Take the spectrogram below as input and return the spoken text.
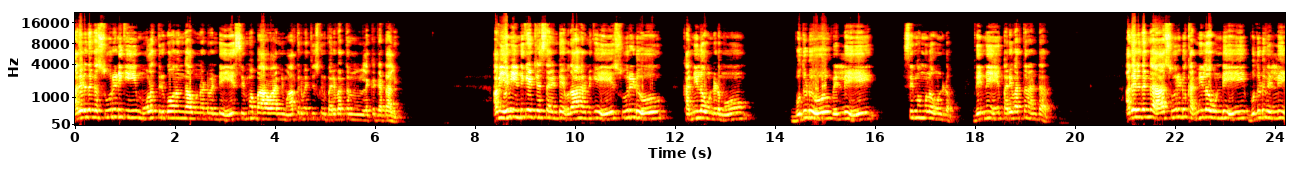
అదేవిధంగా సూర్యునికి మూల త్రికోణంగా ఉన్నటువంటి సింహభావాన్ని మాత్రమే తీసుకుని పరివర్తన లెక్క కట్టాలి. అవి ఏమి ఇండికేట్ చేస్తాయంటే ఉదాహరణకి సూర్యుడు కన్నీలో ఉండడము బుధుడు వెళ్ళి సింహములో ఉండడం దీన్ని పరివర్తన అంటారు. అదేవిధంగా సూర్యుడు కన్నీలో ఉండి బుధుడు వెళ్ళి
